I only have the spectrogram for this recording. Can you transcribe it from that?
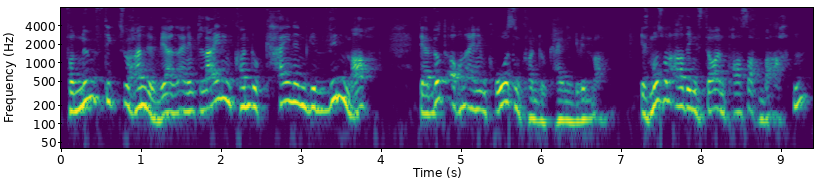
vernünftig zu handeln, wer aus einem kleinen Konto keinen Gewinn macht, der wird auch in einem großen Konto keinen Gewinn machen. Jetzt muss man allerdings da ein paar Sachen beachten.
